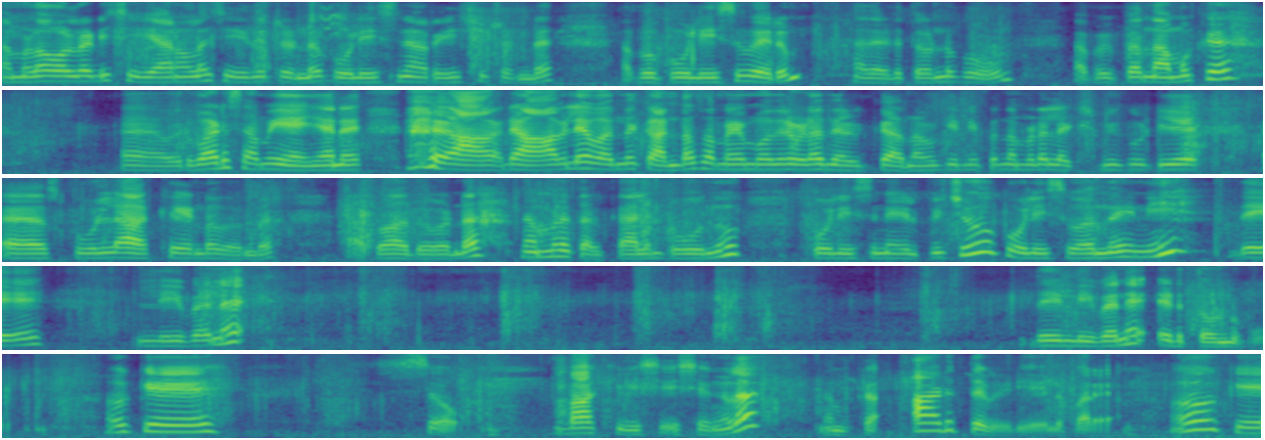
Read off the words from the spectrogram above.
നമ്മൾ ഓൾറെഡി ചെയ്യാനുള്ള ചെയ്തിട്ടുണ്ട്. പോലീസിനെ അറിയിച്ചിട്ടുണ്ട്. അപ്പോൾ പോലീസ് വരും. അതെടുത്തുകൊണ്ട് പോകും അപ്പോൾ ഇപ്പം നമുക്ക് ഒരുപാട് സമയമായി ഞാൻ രാവിലെ വന്ന് കണ്ട സമയം മുതൽ ഇവിടെ നിൽക്കുക. നമുക്കിനിയിപ്പോൾ നമ്മുടെ ലക്ഷ്മിക്കുട്ടിയെ സ്കൂളിലാക്കേണ്ടതുണ്ട്. അപ്പോൾ അതുകൊണ്ട് നമ്മൾ തൽക്കാലം പോന്നു. പോലീസിനെ ഏൽപ്പിച്ചു. പോലീസ് വന്ന് ഇനി ദേ ലിവനെ ദേ ലിവനെ എടുത്തുകൊണ്ട് പോകും. ഓക്കെ? സോ ബാക്കി വിശേഷങ്ങൾ നമുക്ക് അടുത്ത വീഡിയോയിൽ പറയാം. ഓക്കേ?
